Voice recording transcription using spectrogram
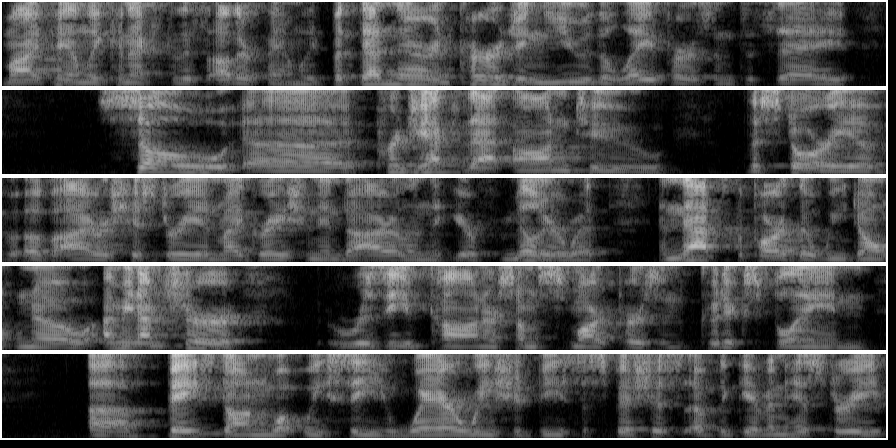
my family connects to this other family, but then they're encouraging you, the layperson, to say so uh, project that onto the story of, of Irish history and migration into Ireland that you're familiar with. And that's the part that we don't know. I mean, I'm sure Razib Khan or some smart person could explain uh, based on what we see, where we should be suspicious of the given history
